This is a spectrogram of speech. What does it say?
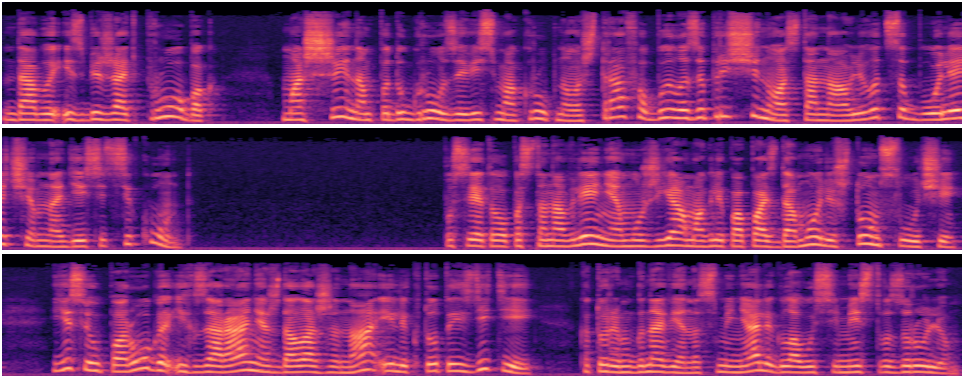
Дабы избежать пробок, машинам под угрозой весьма крупного штрафа было запрещено останавливаться более чем на 10 секунд. После этого постановления мужья могли попасть домой лишь в том случае, если у порога их заранее ждала жена или кто-то из детей, которые мгновенно сменяли главу семейства за рулем.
